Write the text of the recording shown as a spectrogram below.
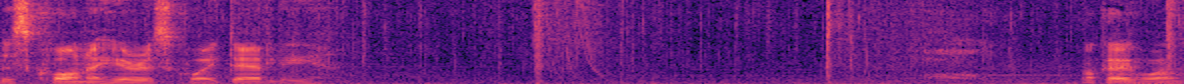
This corner here is quite deadly. Okay, well.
